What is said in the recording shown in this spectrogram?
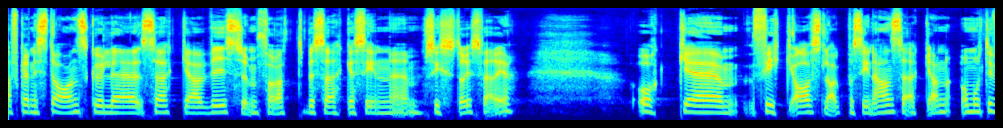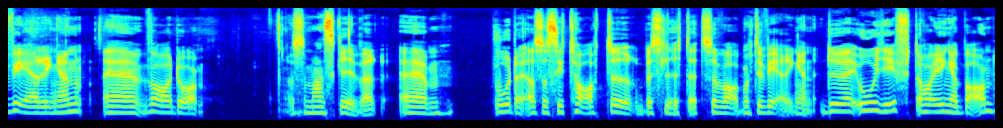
Afghanistan skulle söka visum för att besöka sin eh, syster i Sverige och eh, fick avslag på sin ansökan. Och motiveringen eh, var då, som han skriver, ehm, alltså citat ur beslutet, så var motiveringen Du är ogift och har inga barn.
